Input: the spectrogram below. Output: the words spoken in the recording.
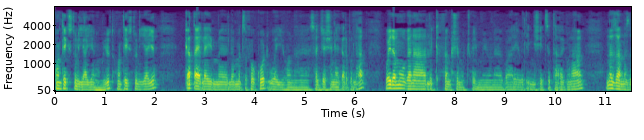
context ኡን እያየ ነው የሚሉት። context ኡን እያየ ቀጣይ ላይም ለምጽፈው ኮድ ወይ የሆነ ሰጀሽን ያቀርብልሃል ወይ ደግሞ ገና ልክ function ኖች ወይም የሆነ variable initiate ስታደረግ ምናምን እነዛ እነዛ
